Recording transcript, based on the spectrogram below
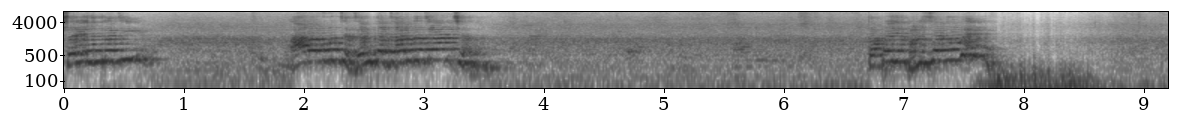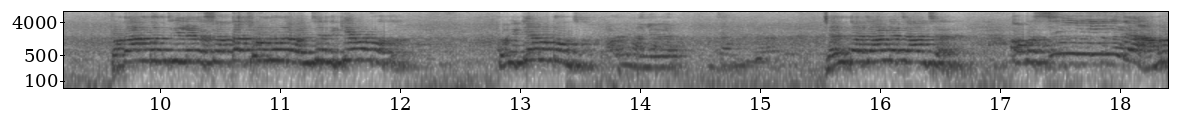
शैलेन्द्रजी आराम हुन्छ जनता जान्न चाहन्छ तपाईँले भनिसक्नुभयो। प्रधानमन्त्रीले त सत्ता छोड्नु भन्छ नि के गर्नु त तपाईँ के गर्नुहुन्छ जनता जान्न चाहन्छ अब सिधा हाम्रो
